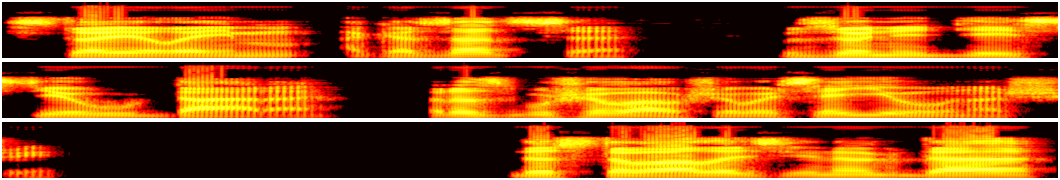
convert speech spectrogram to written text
Стоило им оказаться в зоне действия удара разбушевавшегося юноши. Доставалось иногда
